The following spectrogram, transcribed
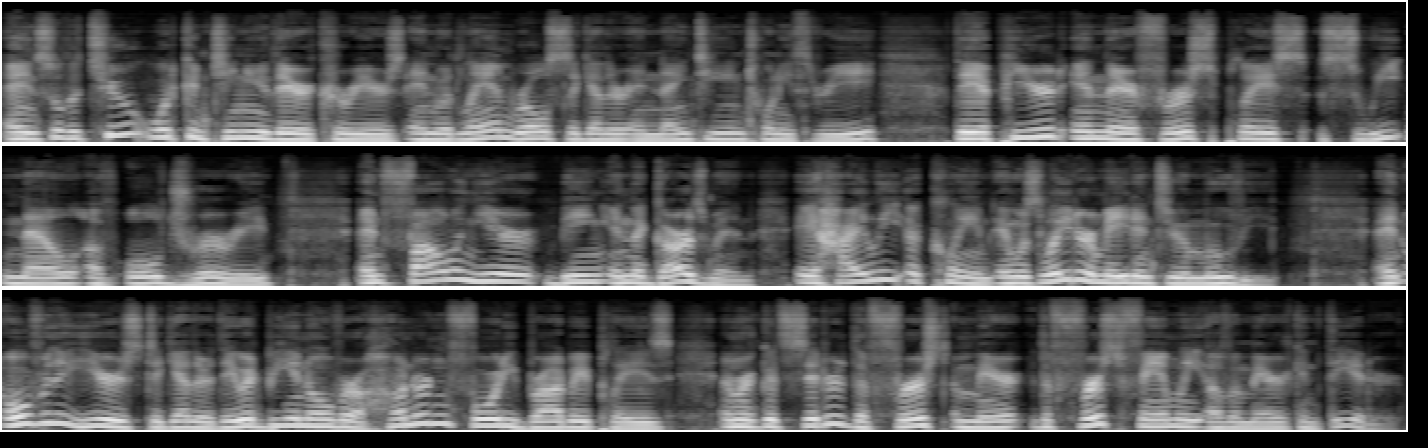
And so the two would continue their careers and would land roles together in 1923. They appeared in their first place Sweet Nell of Old Drury, and following year being in The Guardsman, a highly acclaimed and was later made into a movie. And over the years together, they would be in over 140 Broadway plays and were considered the first Amer- the first family of American theater.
